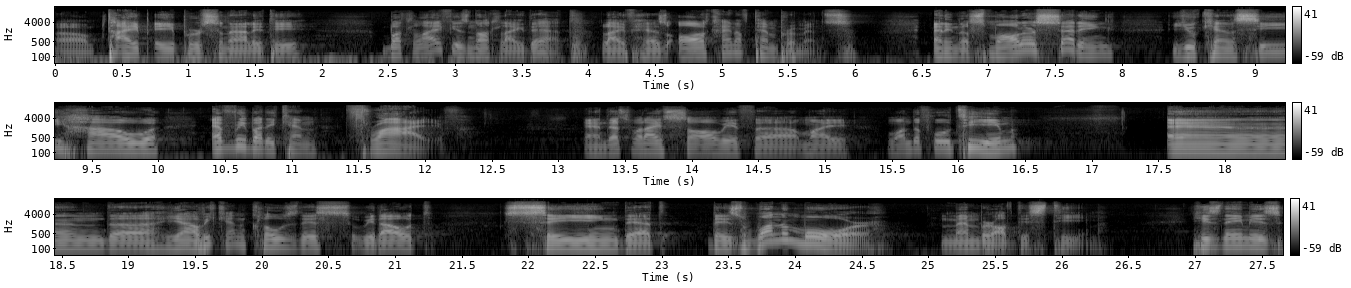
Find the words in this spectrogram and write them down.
um, type A personality. But life is not like that. Life has all kind of temperaments. And in a smaller setting, you can see how everybody can thrive. And that's what I saw with uh, my wonderful team. And uh, yeah, we can close this without saying that there's one more member of this team. His name is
